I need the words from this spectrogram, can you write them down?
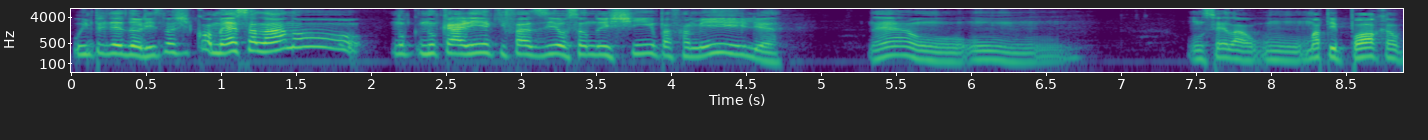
o empreendedorismo acho que começa lá no, no, no carinha que fazia o sanduichinho pra família, né? Um, um, um, sei lá, um- uma pipoca.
